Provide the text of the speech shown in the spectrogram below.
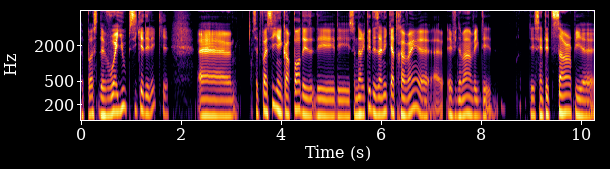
de post, de voyous psychédéliques. Cette fois-ci, il incorpore des, sonorités des années 80, euh, euh, évidemment avec des, synthétiseurs puis euh,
